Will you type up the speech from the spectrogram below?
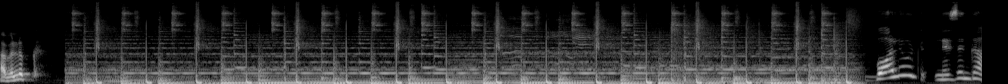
హ్యావ్ ఎ లుక్ బాలీవుడ్ నిజంగా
